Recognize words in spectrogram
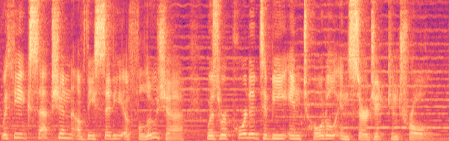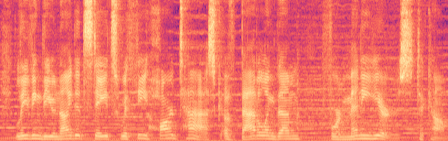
with the exception of the city of Fallujah, was reported to be in total insurgent control, leaving the United States with the hard task of battling them for many years to come.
